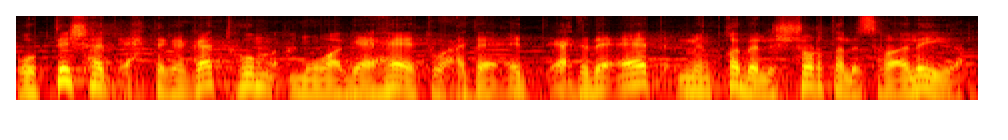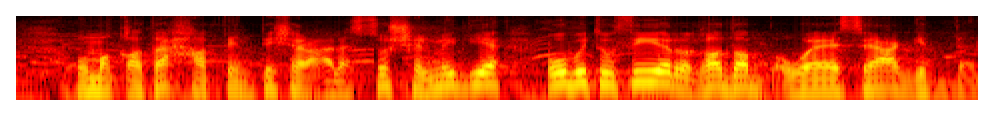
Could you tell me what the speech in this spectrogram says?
وبتشهد احتجاجاتهم مواجهات واعتداءات من قبل الشرطة الإسرائيلية ومقاطعها بتنتشر على السوشيال ميديا وبتثير غضب واسع جداً.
